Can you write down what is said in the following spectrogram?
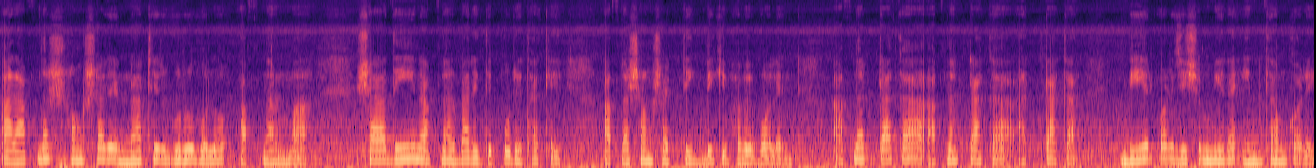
আর আপনার সংসারের নাটের গুরু হলো আপনার মা। সারাদিন আপনার বাড়িতে পড়ে থাকে। আপনার সংসার টিকবে কীভাবে বলেন? আপনার টাকা আপনার টাকা আর টাকা। বিয়ের পরে যেসব মেয়েরা ইনকাম করে,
